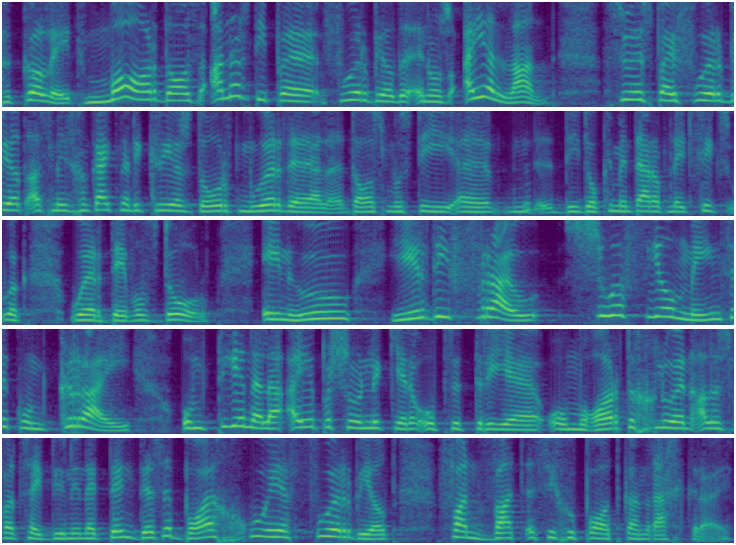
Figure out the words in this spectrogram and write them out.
gekil het, maar daar's ander tipe voorbeelde in ons eie land. Soos byvoorbeeld as mens gaan kyk na die Kreersdorp moorde, hulle daar's mos die uh, die dokumentêr op Netflix ook oor Devil's Dorp en hoe hierdie vrou soveel mense kon kry om teen hulle eie persoonlikhede op te tree, om haar te glo in alles wat sy doen en ek dink dis 'n baie goeie voorbeeld van wat 'n psigopaat kan regkry.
